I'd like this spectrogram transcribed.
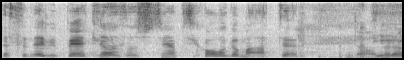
da se ne bi petljala, zato što sam ja psihologa mater. Dobro.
